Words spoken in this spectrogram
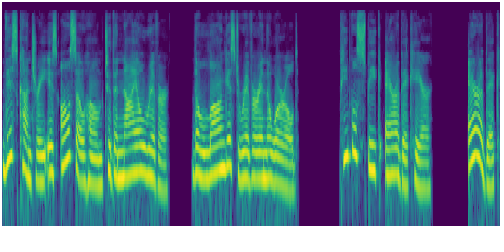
This country is also home to the Nile River, the longest river in the world. People speak Arabic here. Arabic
